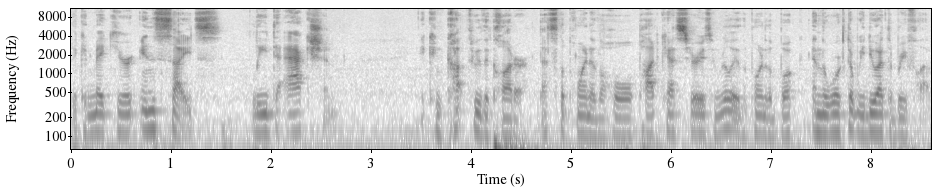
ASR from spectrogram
that can make your insights lead to action. It can cut through the clutter. That's the point of the whole podcast series and really the point of the book and the work that we do at the Brief Lab.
